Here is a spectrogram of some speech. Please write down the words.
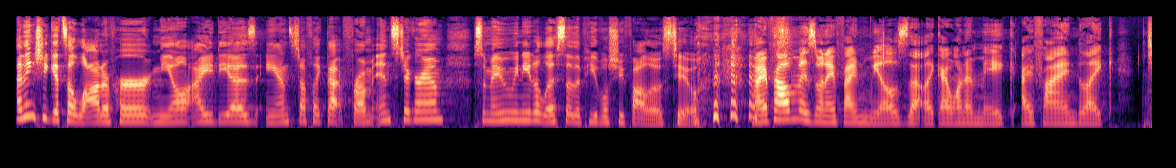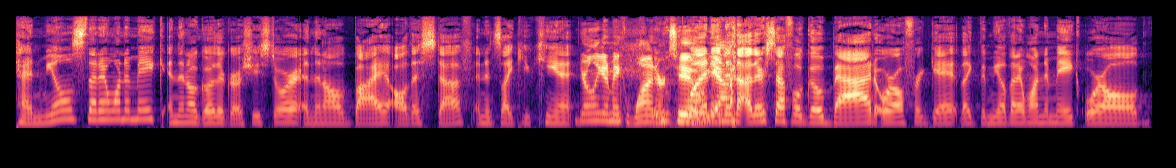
I think she gets a lot of her meal ideas and stuff like that from Instagram. So maybe we need a list of the people she follows too. My problem is when I find meals that like I want to make, I find like 10 meals that I want to make and then I'll go to the grocery store and then I'll buy all this stuff and it's like you can't You're only gonna make one or two. one, yeah. and then the other stuff will go bad or I'll forget like the meal that I want to make or I'll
